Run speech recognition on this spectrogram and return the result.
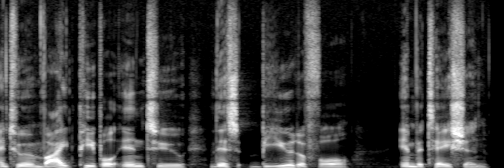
and to invite people into this beautiful invitation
